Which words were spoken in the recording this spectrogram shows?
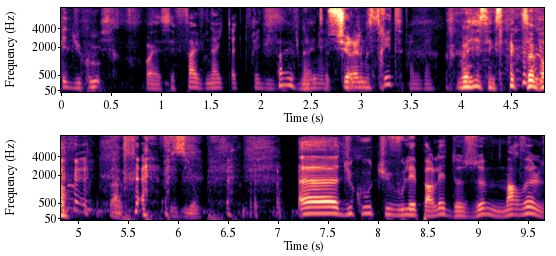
Et du coup, ouais, c'est Five Nights at Freddy's. Five Nights at Sur Elm Street. Oui, c'est exactement. Fusion. Euh, du coup, tu voulais parler de The Marvels.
